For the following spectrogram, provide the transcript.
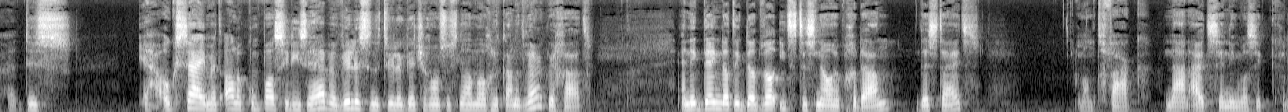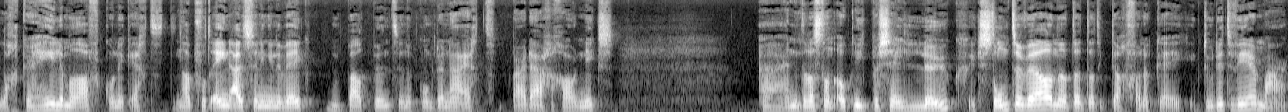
Uh, dus ja, ook zij, met alle compassie die ze hebben, willen ze natuurlijk dat je gewoon zo snel mogelijk aan het werk weer gaat. En ik denk dat ik dat wel iets te snel heb gedaan destijds. Want vaak na een uitzending was ik, lag ik er helemaal af. Kon ik echt, had ik bijvoorbeeld één uitzending in de week op een bepaald punt. En dan kon ik daarna echt een paar dagen gewoon niks. Uh, en dat was dan ook niet per se leuk. Ik stond er wel en dat, dat, dat ik dacht van oké, ik doe dit weer. Maar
